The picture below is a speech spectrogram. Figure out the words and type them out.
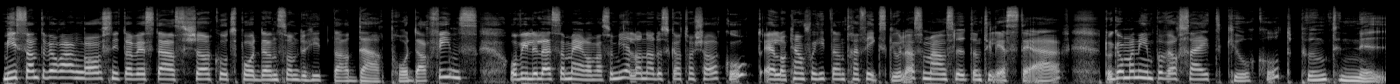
Missa inte våra andra avsnitt av SDRs Körkortspodden som du hittar där poddar finns. Och vill du läsa mer om vad som gäller när du ska ta körkort eller kanske hitta en trafikskola som är ansluten till SDR, då går man in på vår sajt kurkort.nu.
